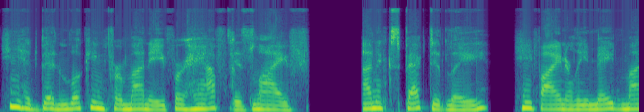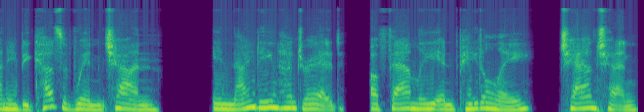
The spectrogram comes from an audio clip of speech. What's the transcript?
He had been looking for money for half his life. Unexpectedly, he finally made money because of Wing Chun. In 1900, a family in Pedali, Chancheng,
